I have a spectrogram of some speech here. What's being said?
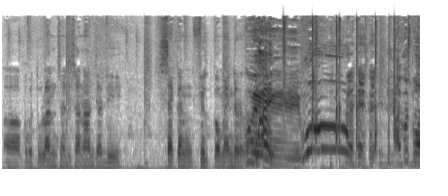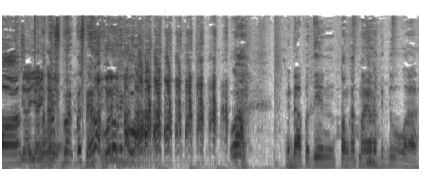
Eh, kebetulan saya di sana jadi second field commander. Wih. Wuh. Agus, Bos. Ya, ya, ya, Bos, ya. bos berak gorong iku. Wah, ngedapetin tongkat mayorat itu wah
